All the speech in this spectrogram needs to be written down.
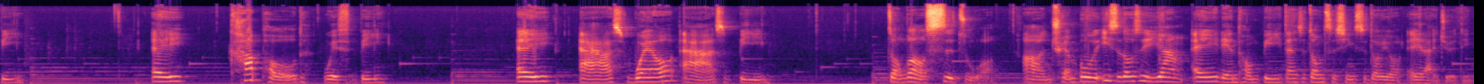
B，A coupled with B，A as well as B，总共有四组哦，啊，全部意思都是一样，A 连同 B，但是动词形式都由 A 来决定。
